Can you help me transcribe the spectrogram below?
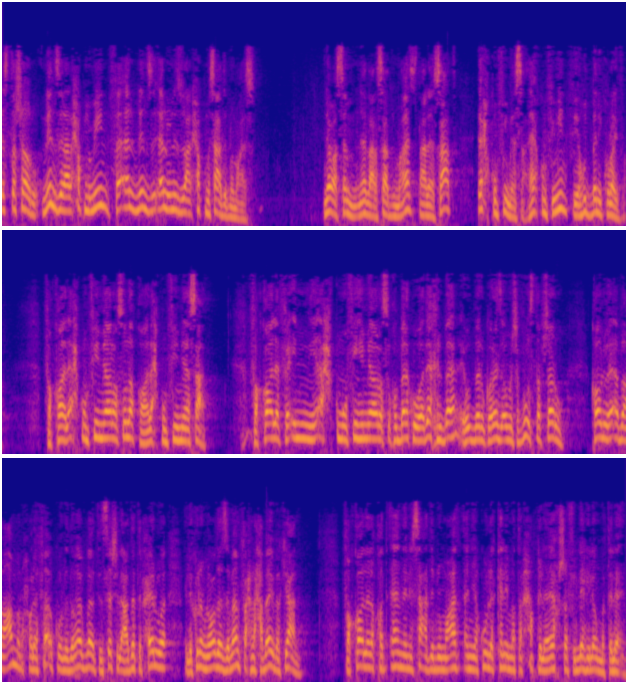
استشاروا ننزل على حكم مين؟ فقال ننزل قالوا ننزل على حكم سعد بن معاذ. عليه السلام نادى على سعد بن معاذ تعالى يا سعد احكم فيهم يا سعد هيحكم في مين؟ في يهود بني قريظة. فقال احكم فيهم يا رسول الله قال احكم فيهم يا سعد. فقال فإني أحكم فيهم يا رسول خد بالك هو داخل بقى يهود بني قريظة أول ما شافوه استبشروا قالوا يا أبا عمرو حلفائك وندمائك بقى ما تنساش القعدات الحلوة اللي كنا بنقعدها زمان فإحنا حبايبك يعني. فقال لقد آن لسعد بن معاذ أن يقول كلمة الحق لا يخشى في الله لومة لائم.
